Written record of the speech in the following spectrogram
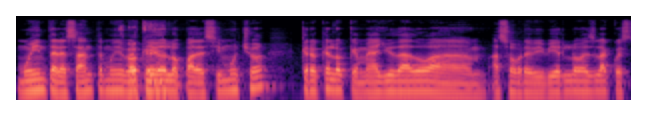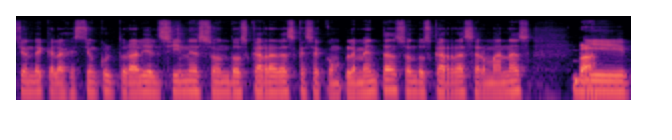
muy interesante, muy divertido, lo padecí mucho. Creo que lo que me ha ayudado a, sobrevivirlo es la cuestión de que la gestión cultural y el cine son dos carreras que se complementan, son dos carreras hermanas. Y,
